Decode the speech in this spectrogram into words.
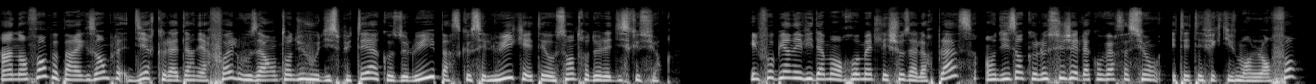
Un enfant peut par exemple dire que la dernière fois il vous a entendu vous disputer à cause de lui parce que c'est lui qui était au centre de la discussion. Il faut bien évidemment remettre les choses à leur place en disant que le sujet de la conversation était effectivement l'enfant,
